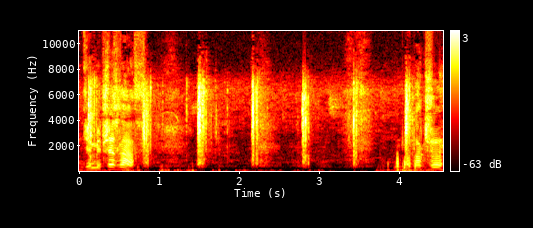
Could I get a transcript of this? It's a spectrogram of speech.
Idziemy przez las. No także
